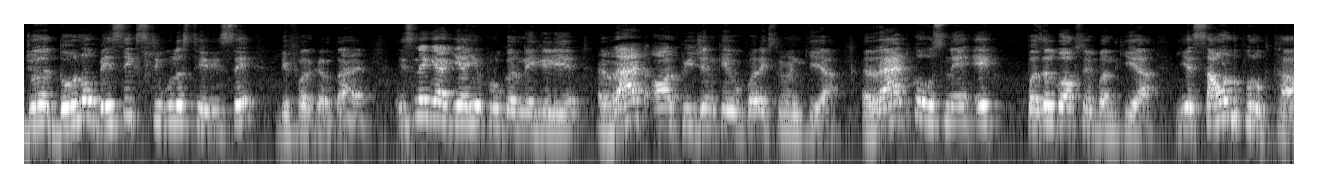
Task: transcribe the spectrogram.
जो दोनों बेसिक स्टिमुलस थ्योरी से डिफर करता है। इसने क्या किया, ये प्रूव करने के लिए? रैट और पीजन के ऊपर एक्सपेरिमेंट किया। रैट को उसने एक पजल बॉक्स में बंद किया। ये साउंड प्रूफ था,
